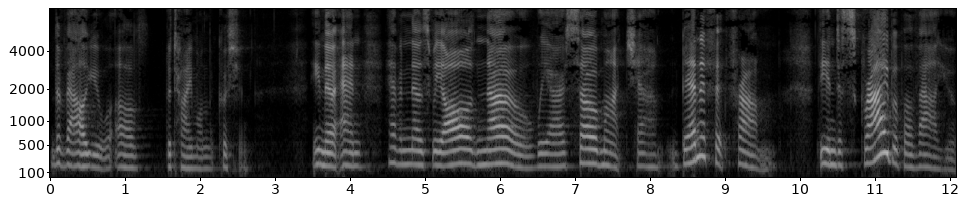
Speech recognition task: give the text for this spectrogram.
the value of the time on the cushion. You know, and heaven knows we all know we are so much uh, benefit from the indescribable value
